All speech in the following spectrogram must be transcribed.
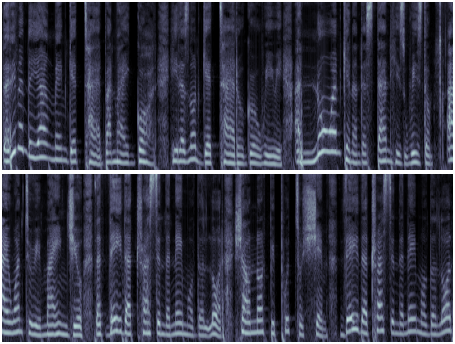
that even the young men get tired, but my God, He does not get tired or grow weary. And no one can understand His wisdom. I want to remind you that they that trust in the name of the Lord shall not be put to shame. They that trust in the name of the Lord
